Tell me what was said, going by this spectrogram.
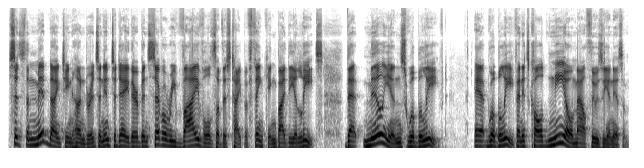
Since the mid 1900s and in today, there have been several revivals of this type of thinking by the elites that millions will believe, uh, will believe, and it's called neo-Malthusianism.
